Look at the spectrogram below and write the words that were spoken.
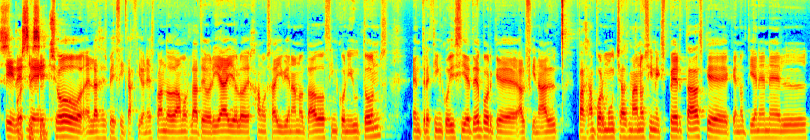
Sí, pues de, hecho, en las especificaciones, cuando damos la teoría, yo lo dejamos ahí bien anotado, 5 newtons, entre 5 y 7, porque al final pasan por muchas manos inexpertas que, no tienen el,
